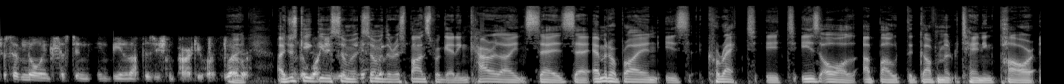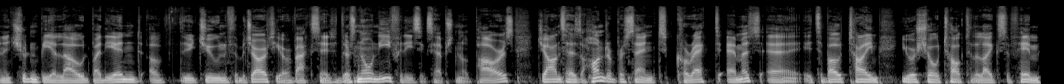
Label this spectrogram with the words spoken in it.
just have no interest in, in being an opposition party whatsoever. Right. I just give you some some of the response we're getting. Caroline says uh, Emmett O'Brien is correct. It is all about the government retaining power, and it shouldn't be allowed by the end of the June if the majority are vaccinated. There's no need for these exceptional powers. John says 100% correct, Emmett. Uh, it's about time your show talked to the likes of him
